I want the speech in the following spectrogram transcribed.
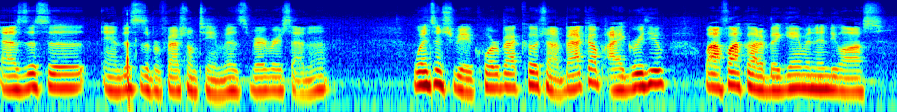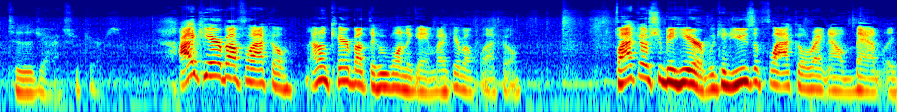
As this is, and this is a professional team. It's very, very sad, isn't it? Winston should be a quarterback coach, not a backup. I agree with you. Wow, Flacco had a big game in Indy lost to the Jags. Who cares? I care about Flacco. I don't care about the who won the game. I care about Flacco. Flacco should be here. We could use a Flacco right now badly.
